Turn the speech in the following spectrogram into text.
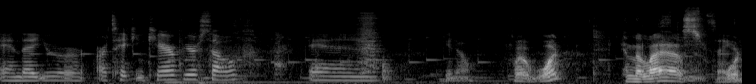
and that you are taking care of yourself and you know Well, what in the last what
